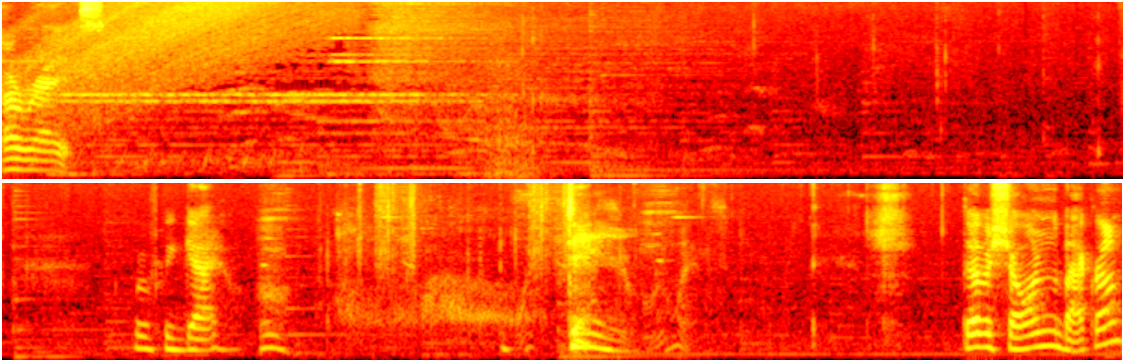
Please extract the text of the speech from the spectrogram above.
Alright. What have we got? Damn. Do I have a show on in the background?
